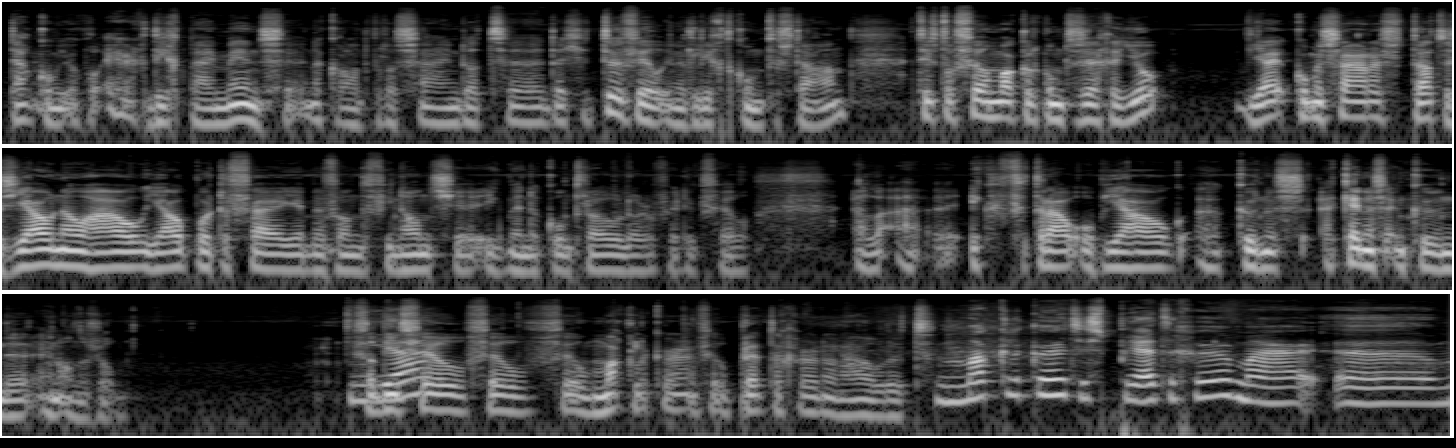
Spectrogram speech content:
Dan kom je ook wel erg dicht bij mensen. En dan kan het wel eens zijn dat, eh, dat je te veel in het licht komt te staan. Het is toch veel makkelijker om te zeggen, joh, jij commissaris, dat is jouw know-how, jouw portefeuille. Je bent van de financiën, ik ben de controller of weet ik veel. Eh, eh, ik vertrouw op jouw eh, kennis, kennis en kunde en andersom. Is dat Ja. niet veel, veel, veel makkelijker en veel prettiger? Dan houden we het. Makkelijker, het is prettiger, maar ehm,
